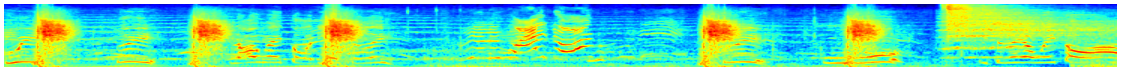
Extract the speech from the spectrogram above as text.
เฮ้ยเฮ้ยเราเอาไงต่อดีอะเตยเฮ้ยไรวะไอ้โน้ตเฮ้ยโอ้โหไอ้เตยเอาไงต่ออะ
